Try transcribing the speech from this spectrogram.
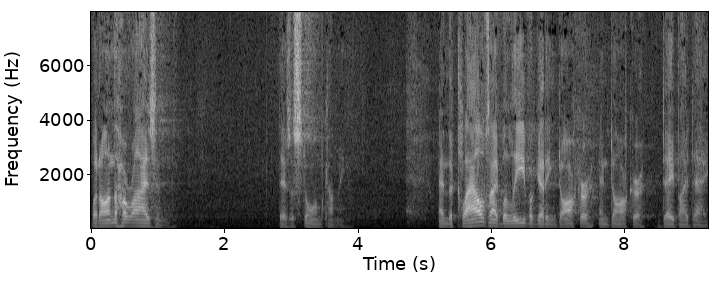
but on the horizon, there's a storm coming. And the clouds, I believe, are getting darker and darker day by day.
